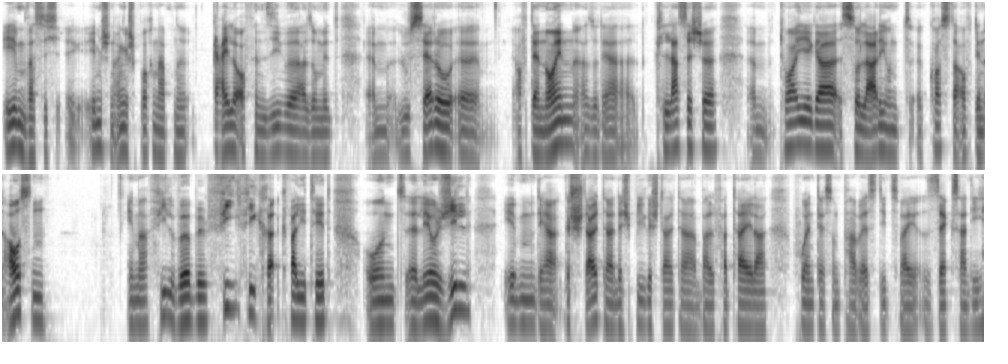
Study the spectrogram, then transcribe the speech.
eben, was ich äh, eben schon angesprochen habe, eine geile Offensive, also mit ähm, Lucero äh, auf der neuen, also der klassische ähm, Torjäger, Solari und äh, Costa auf den Außen immer viel Wirbel, viel, viel Qualität und äh, Leo Gil, eben der Gestalter, der Spielgestalter, Ballverteiler, Fuentes und Paves, die zwei Sechser, die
